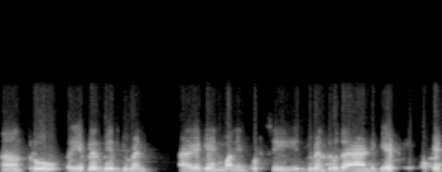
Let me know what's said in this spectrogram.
uh, through A plus B is given. And again one input C is given through the AND gate. Okay.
